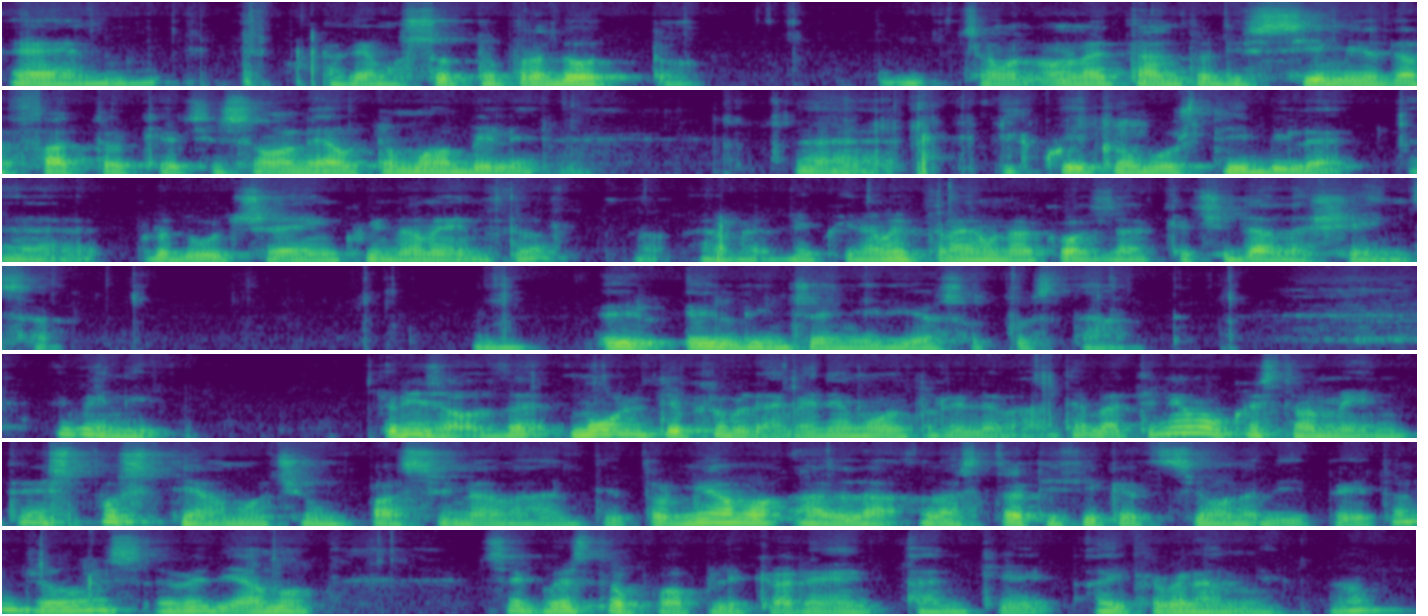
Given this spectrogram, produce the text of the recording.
è, abbiamo sottoprodotto. Diciamo, non è tanto dissimile dal fatto che ci sono le automobili eh, il cui combustibile eh, produce inquinamento l'inquinamento è una cosa che ci dà la scienza e, e l'ingegneria sottostante. E quindi risolve molti problemi ed è molto rilevante. Ma teniamo questo a mente e spostiamoci un passo in avanti. Torniamo alla, alla stratificazione di Peyton Jones e vediamo se questo può applicare anche ai programmi. No?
